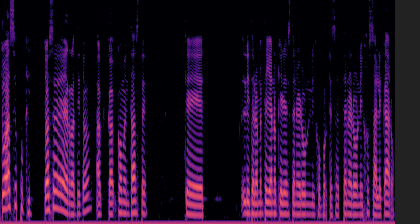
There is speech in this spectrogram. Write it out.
Tú hace poquito, tú hace ratito acá comentaste que literalmente ya no querías tener un hijo porque tener un hijo sale caro.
